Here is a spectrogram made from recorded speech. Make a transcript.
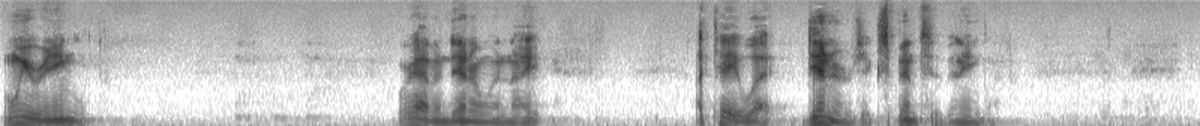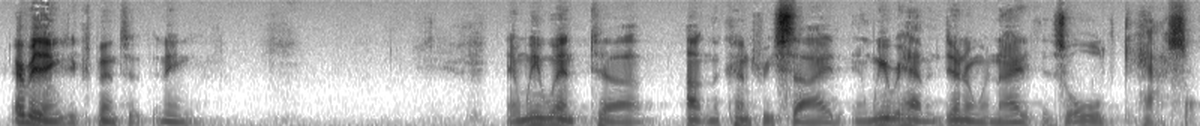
when we were in England, we're having dinner one night. I'll tell you what, dinner's expensive in England. Everything's expensive in England. And we went uh, out in the countryside, and we were having dinner one night at this old castle.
